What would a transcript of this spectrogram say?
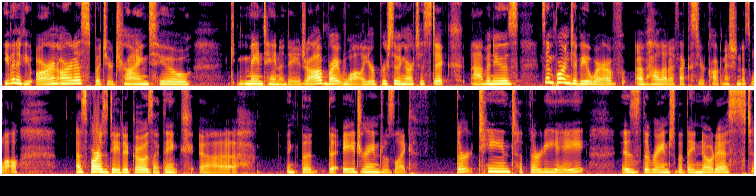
even if you are an artist, but you're trying to maintain a day job, right, while you're pursuing artistic avenues, it's important to be aware of, of how that affects your cognition as well. As far as data goes, I think, uh, I think the, the age range was like 13 to 38 is the range that they noticed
